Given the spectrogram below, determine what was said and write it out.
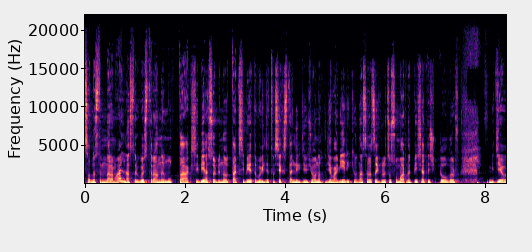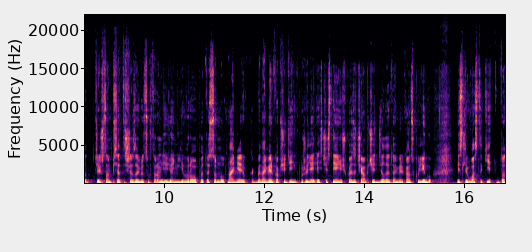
с одной стороны нормально, а с другой стороны, ну так себе, особенно вот так себе это выглядит во всех остальных дивизионах, где в Америке у нас разыгрывается суммарно 50 тысяч долларов, где вот те же самые 50 тысяч разыгрываются во втором дивизионе Европы, то есть особенно вот на Америку, как бы на Америку вообще денег пожалели, если честно, я не очень понимаю, зачем вообще делать эту американскую лигу, если у вас такие туда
